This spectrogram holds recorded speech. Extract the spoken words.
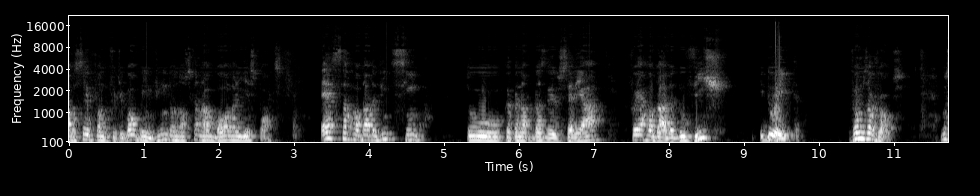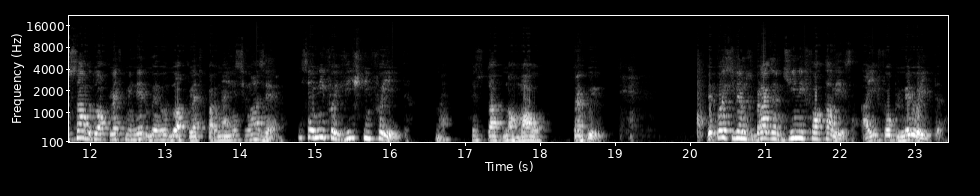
você, fã do futebol, bem-vindo ao nosso canal Bola e Esportes. Essa rodada 25 do Campeonato Brasileiro Série A foi a rodada do Vixe e do Eita. Vamos aos jogos. No sábado, o Atlético Mineiro ganhou do Atlético Paranaense 1 a 0. Isso aí nem foi Vixe nem foi Eita. Né? Resultado normal, tranquilo. Depois tivemos Bragantino e Fortaleza. Aí foi o primeiro Eita.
